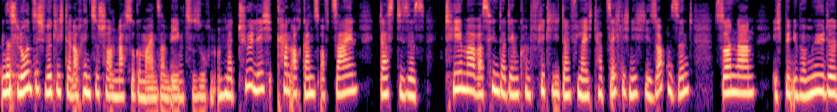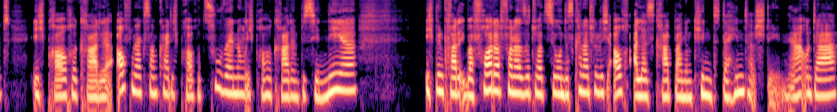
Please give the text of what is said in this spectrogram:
Und es lohnt sich wirklich dann auch hinzuschauen, nach so gemeinsamen Wegen zu suchen. Und natürlich kann auch ganz oft sein, dass dieses Thema, was hinter dem Konflikt liegt, dann vielleicht tatsächlich nicht die Socken sind, sondern ich bin übermüdet, ich brauche gerade Aufmerksamkeit, ich brauche Zuwendung, ich brauche gerade ein bisschen Nähe, ich bin gerade überfordert von der Situation. Das kann natürlich auch alles gerade bei einem Kind dahinter stehen, ja, und da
